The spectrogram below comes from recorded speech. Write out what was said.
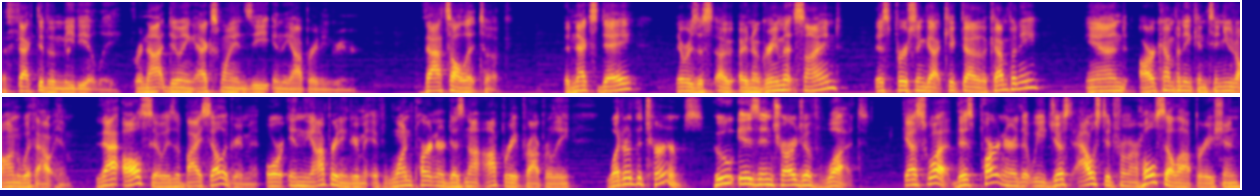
effective immediately for not doing X, Y, and Z in the operating agreement. That's all it took. The next day, there was a, an agreement signed. This person got kicked out of the company and our company continued on without him. That also is a buy sell agreement or in the operating agreement. If one partner does not operate properly, what are the terms? Who is in charge of what? Guess what? This partner that we just ousted from our wholesale operation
